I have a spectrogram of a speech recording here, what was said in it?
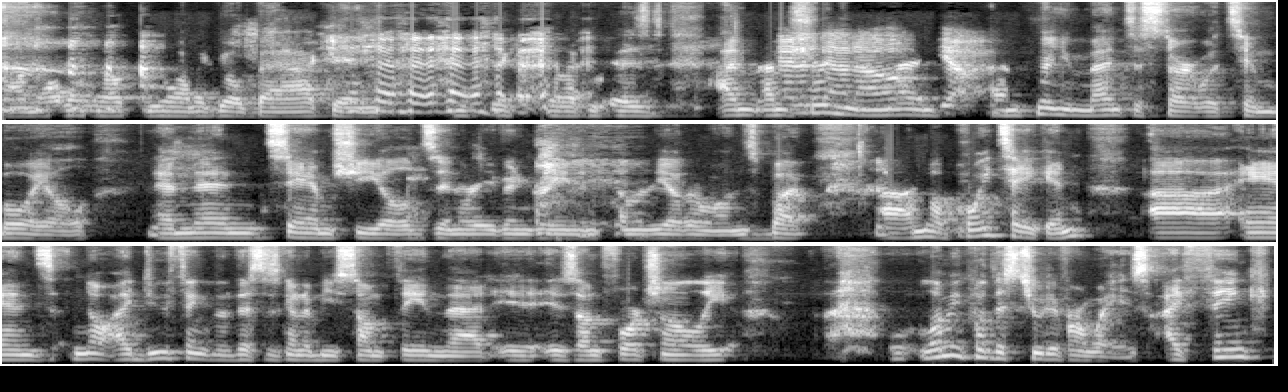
Um, I don't know if you want to go back and because I'm, I'm sure you meant yeah. I'm sure you meant to start with Tim Boyle and then Sam Shields and Raven Greene and some of the other ones. But uh, no, point taken. Uh, and no, I do think that this is going to be something that is unfortunately. Let me put this two different ways. I think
